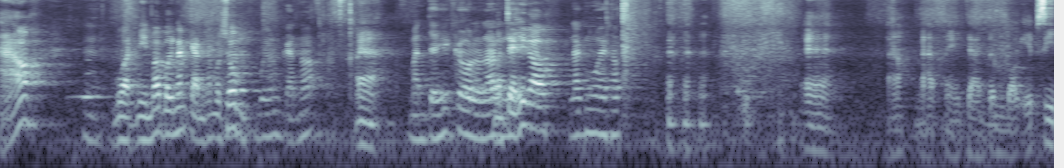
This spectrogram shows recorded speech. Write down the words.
เอางวดนี้มาเบิ่งน้ำกันท่านผู้ชมเบื้องกันเนาะอ่ามั่นใจคือเก่าแล้วลักมันใจให้เราลักมวยครับเออเอานะครับให้อาจารย์เป็นบอกเอฟซี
